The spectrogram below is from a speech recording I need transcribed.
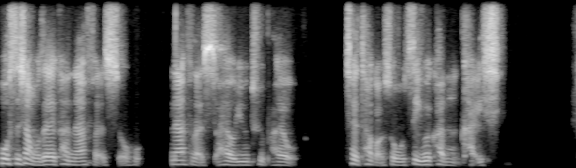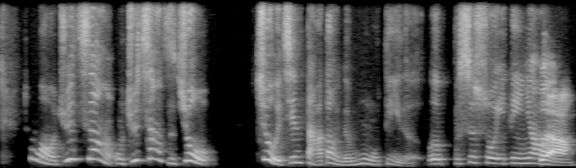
或是像我在看 Netflix 的时候，Netflix 还有 YouTube 还有 TikTok 的时候，我自己会看得很开心。哇，我觉得这样，我觉得这样子就就已经达到你的目的了，而不是说一定要对啊，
